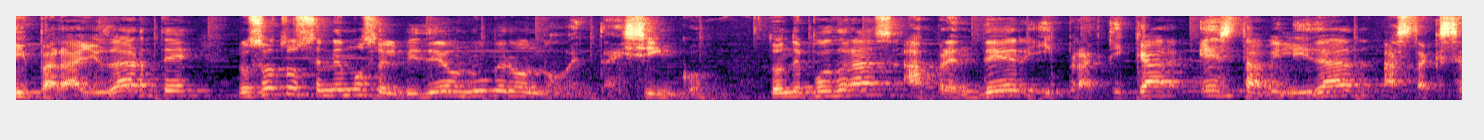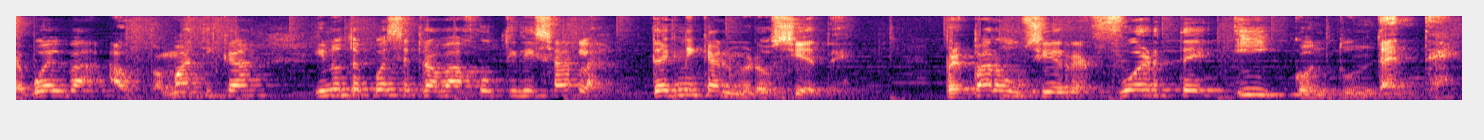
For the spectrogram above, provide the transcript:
Y para ayudarte, nosotros tenemos el video número 95, donde podrás aprender y practicar esta habilidad hasta que se vuelva automática y no te cueste trabajo utilizarla. Técnica número 7. Prepara un cierre fuerte y contundente.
